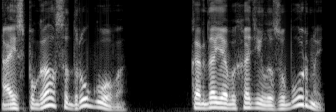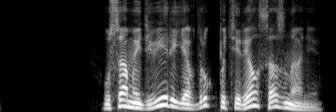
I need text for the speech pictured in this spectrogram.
а испугался другого. Когда я выходил из уборной, у самой двери я вдруг потерял сознание.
